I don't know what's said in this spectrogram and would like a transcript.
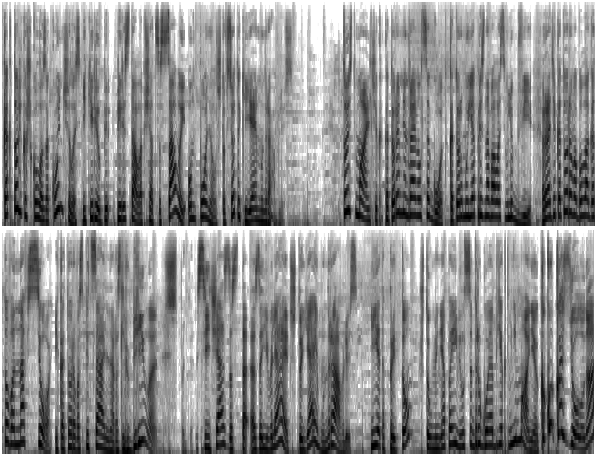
Как только школа закончилась, и Кирилл пер- перестал общаться с Савой, он понял, что все-таки я ему нравлюсь. То есть мальчик, который мне нравился год, которому я признавалась в любви, ради которого была готова на все и которого специально разлюбила, Господи. сейчас заста- заявляет, что я ему нравлюсь. И это при том, что у меня появился другой объект внимания. Какой козел он, а?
